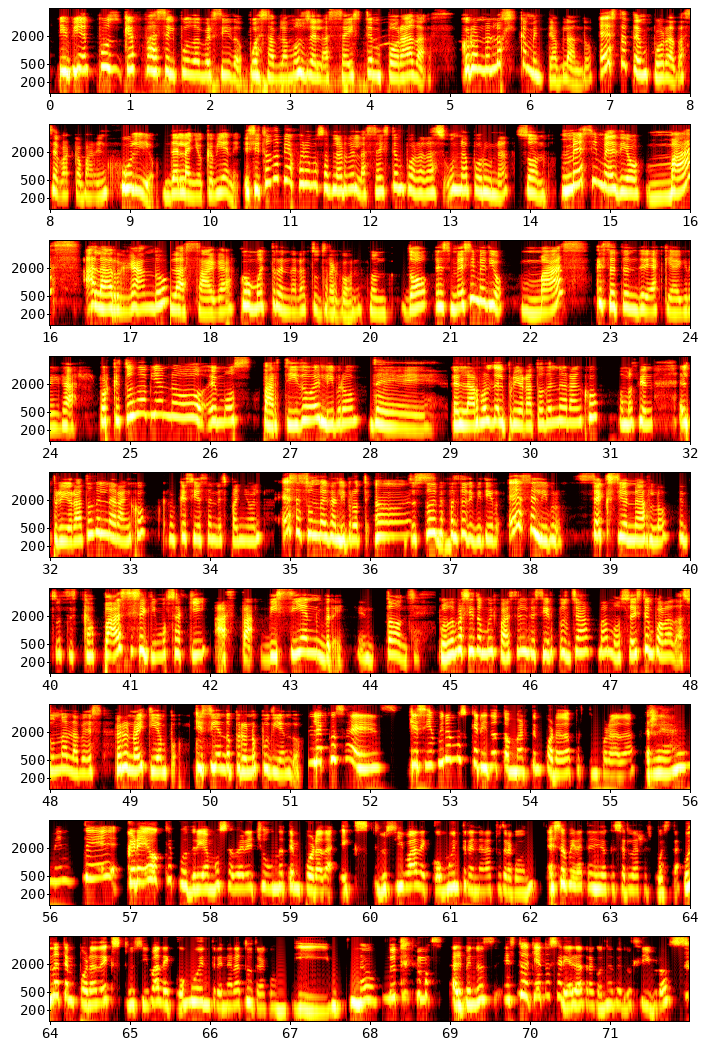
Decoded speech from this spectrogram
Y bien, pues qué fácil pudo haber sido, pues hablamos de las seis temporadas. Cronológicamente hablando, esta temporada se va a acabar en julio del año que viene. Y si todavía fuéramos a hablar de las seis temporadas una por una, son mes y medio más alargando la saga Cómo entrenar a tu dragón. Son dos, es mes y medio más que se tendría que agregar. Porque todavía no hemos partido el libro de El árbol del priorato del naranjo. O más bien, el priorato del naranjo. Creo que sí es en español. Ese es un mega librote. Entonces todavía falta dividir ese libro, seccionarlo. Entonces, capaz si seguimos aquí hasta diciembre. Entonces, pudo haber sido muy fácil decir, pues ya, vamos, seis temporadas, una a la vez, pero no hay tiempo. Quisiendo, pero no pudiendo. La cosa es que si hubiéramos querido tomar temporada por temporada, realmente creo que podríamos haber hecho una temporada exclusiva de cómo entrenar a tu dragón. Eso hubiera tenido que ser la respuesta. Una temporada exclusiva de cómo entrenar a tu dragón. Y no, no tenemos. Al menos esto ya no sería la dragona de los libros.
